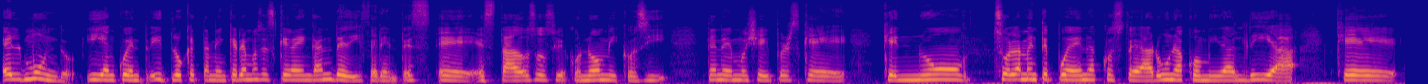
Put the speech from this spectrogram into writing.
el mundo y encuentre y lo que también queremos es que vengan de diferentes eh, estados socioeconómicos y tenemos shapers que, que no solamente pueden costear una comida al día, que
